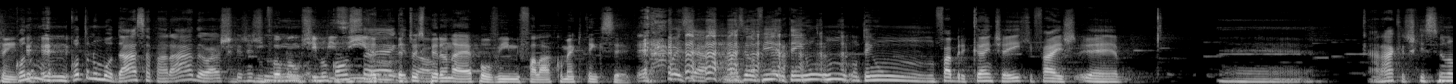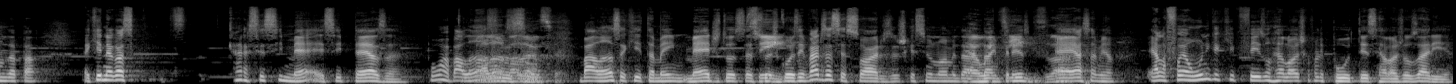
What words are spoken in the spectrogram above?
Sim. quando- enquanto não mudar essa parada, eu acho que a gente Não não, um não chipzinho. consegue. Eu tô tal. esperando a Apple vir me falar como é que tem que ser. Pois é, mas eu vi, tem um, um- tem um fabricante aí que faz. é, é, caraca, esqueci o nome da palavra. Aquele negócio. Cara, se se, me, se pesa. Porra, balança. Balança. Balança. Balança que também mede todas essas suas coisas. Tem vários acessórios, eu esqueci o nome da, É da empresa. Things. É essa mesmo. Ela foi a única que fez um relógio que eu falei, puta, esse relógio eu usaria.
